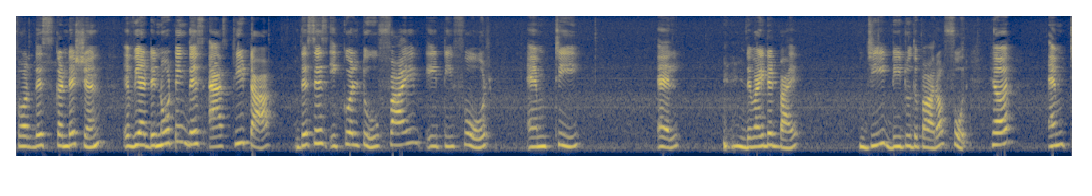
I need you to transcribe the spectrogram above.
for this condition, if we are denoting this as theta, this is equal to 584 mt L divided by g d to the power of 4. Here mt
